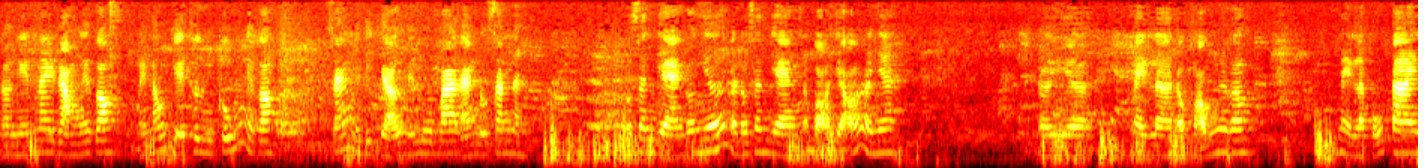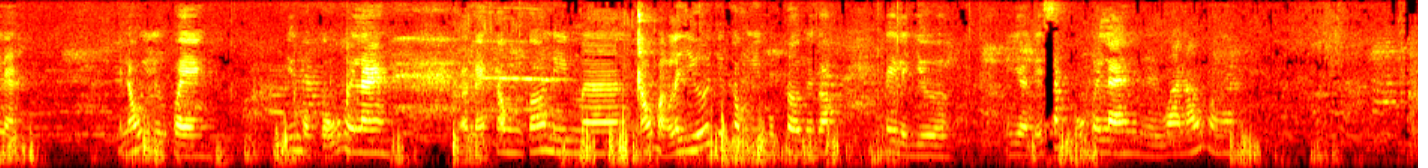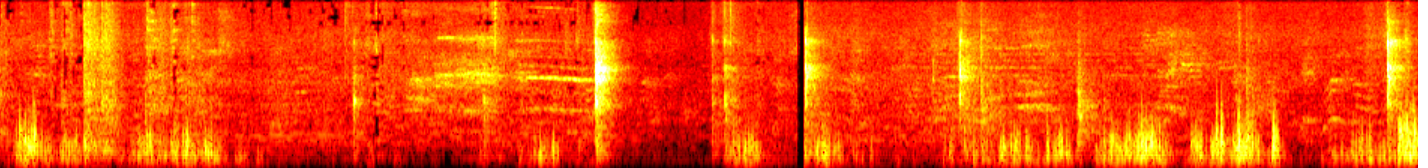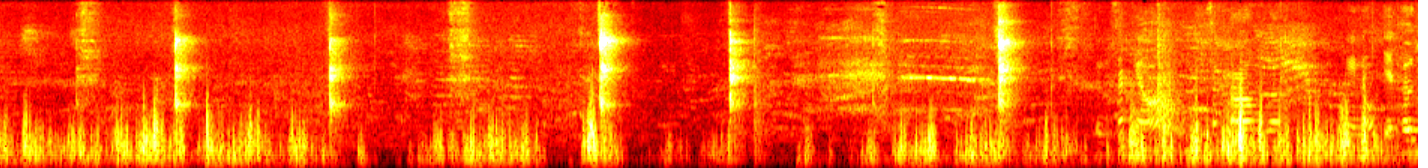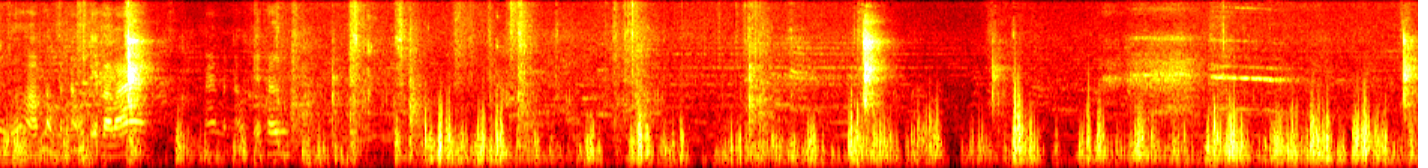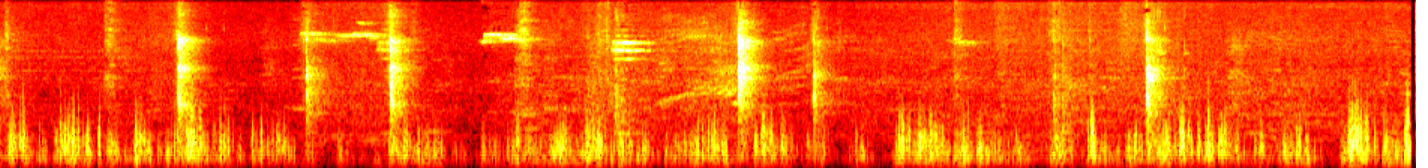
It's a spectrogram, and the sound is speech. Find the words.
rồi ngày hôm nay rằm nghe con mẹ nấu chè thưng cúng nghe con. Sáng mẹ đi chợ mẹ mua ba lạng đậu xanh nè. Đậu xanh vàng, con nhớ là đậu xanh vàng nó bỏ vỏ rồi nha. Rồi ờ, này là đậu phộng nghe con. Này là củ tai nè. Mẹ nấu với đường khoèn với một củ khoai lang. Rồi mẹ không có niêm ờ, nấu bằng lá dứa chứ không niêm một thơm nghe con. Đây là dừa. Bây giờ để sắc củ khoai lang rồi qua nấu con nha đừng sắc nhỏ đừng sắc to hơn ngày nấu chè thưng là mình nấu chè bà ba nay mình nấu chè thương.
